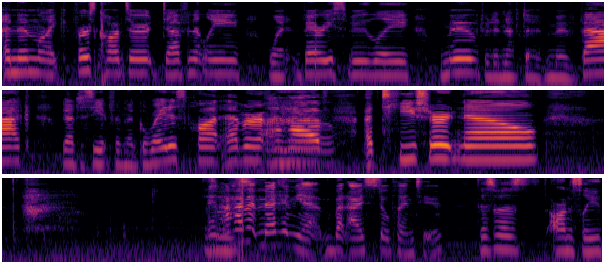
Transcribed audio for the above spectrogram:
And then like first concert definitely went very smoothly. Moved, we didn't have to move back. We got to see it from the greatest spot ever. I, I have a T-shirt now. This And I haven't met him yet, but I still plan to. this was honestly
